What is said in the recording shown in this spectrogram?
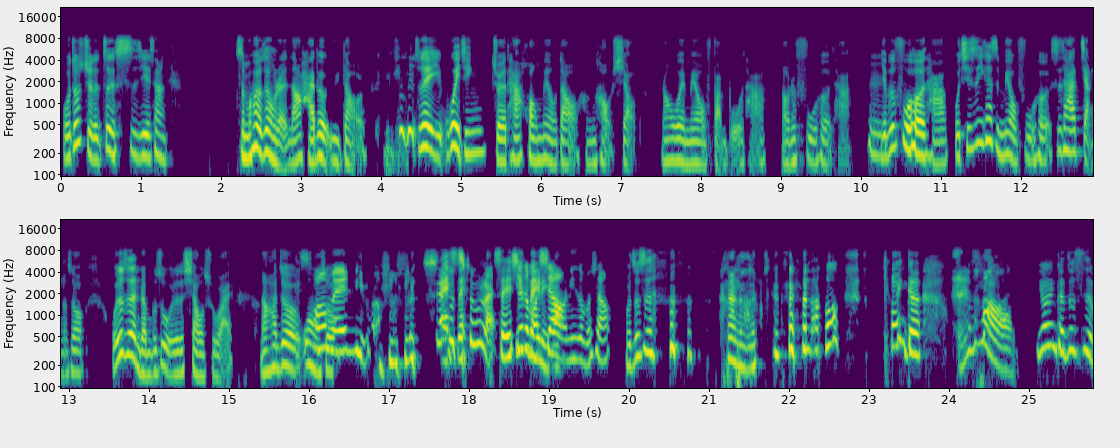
我都觉得这个世界上怎么会有这种人？然后还被我遇到了，所以我已经觉得他荒谬到很好笑，然后我也没有反驳他，然后就附和他，嗯也不是附和他，我其实一开始没有附和，是他讲的时候，我就真的忍不住，我就笑出来，然后他就问我超说没礼貌，笑出来。谁你怎么先没礼貌笑？你怎么笑？我就是这样子，然后用一个我不知道，用一个就是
